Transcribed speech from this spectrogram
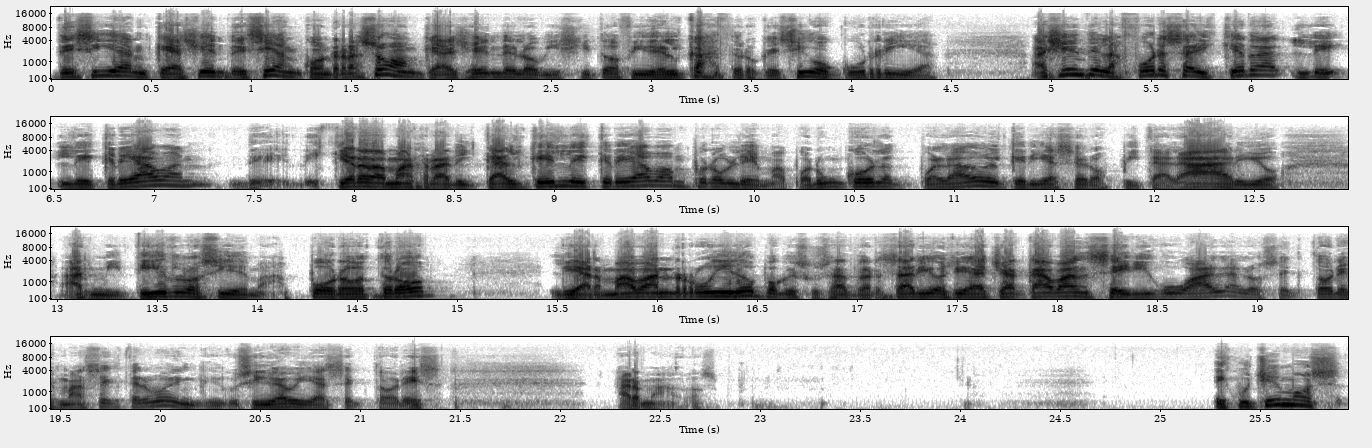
Decían que Allende, decían con razón que Allende lo visitó Fidel Castro, que sí ocurría, Allende las fuerzas de izquierda le, creaban, de, izquierda más radical, que le creaban problemas. Por un lado, él quería ser hospitalario, admitirlos y demás. Por otro, le armaban ruido porque sus adversarios le achacaban ser igual a los sectores más extremos, en que inclusive había sectores armados. Escuchemos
